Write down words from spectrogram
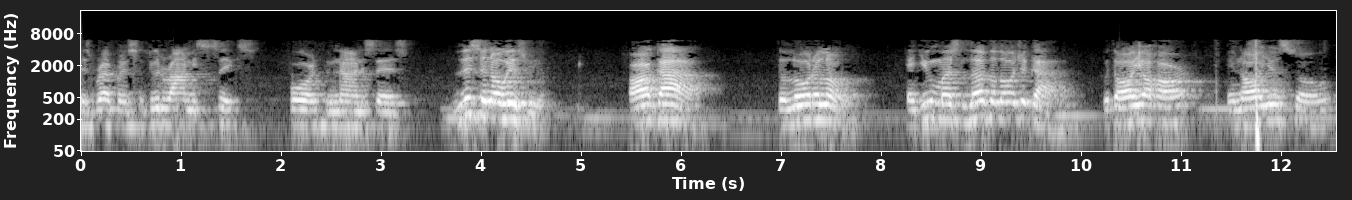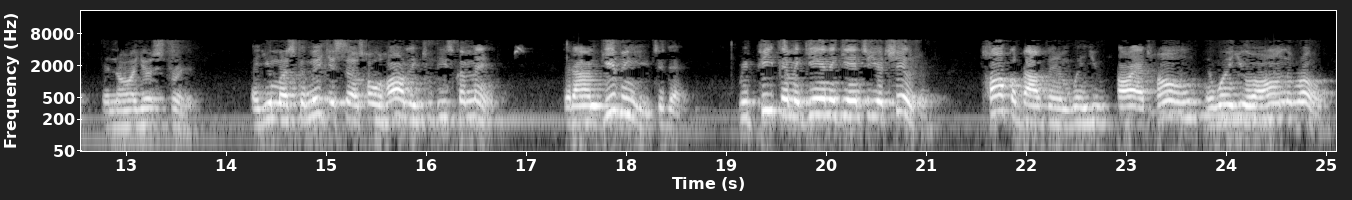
this reference to Deuteronomy 6, 4 through 9. It says, Listen, O Israel, our God, the Lord alone, and you must love the Lord your God with all your heart and all your soul and all your strength. And you must commit yourselves wholeheartedly to these commands that I'm giving you today. Repeat them again and again to your children. Talk about them when you are at home and when you are on the road,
